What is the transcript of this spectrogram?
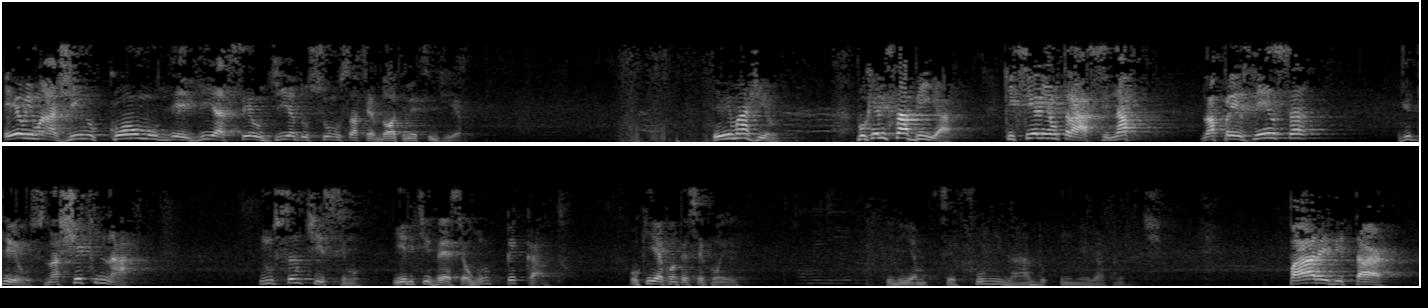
Eu imagino como devia ser o dia do sumo sacerdote nesse dia. Eu imagino. Porque ele sabia que se ele entrasse na, na presença de Deus, na Shekinah, no Santíssimo, e ele tivesse algum pecado, o que ia acontecer com ele? Iria ser fulminado imediatamente. Para evitar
